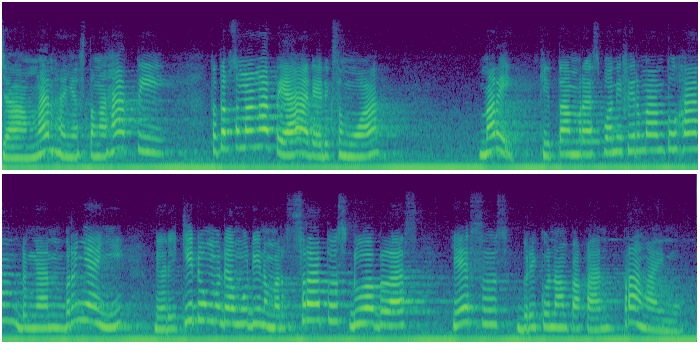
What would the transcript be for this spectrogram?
jangan hanya setengah hati. Tetap semangat ya adik-adik semua. Mari kita meresponi firman Tuhan dengan bernyanyi dari Kidung Muda-Mudi nomor 112, Yesus beriku nampakan perangaimu.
